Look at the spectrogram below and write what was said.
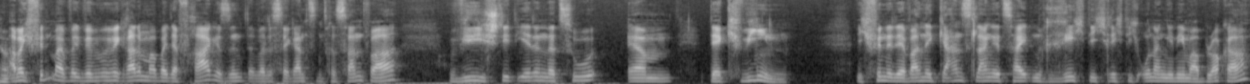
Aber ich finde mal, wenn wir gerade mal bei der Frage sind, weil das ja ganz interessant war, wie steht ihr denn dazu, ähm, der Queen? Ich finde, der war eine ganz lange Zeit ein richtig, richtig unangenehmer Blocker,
